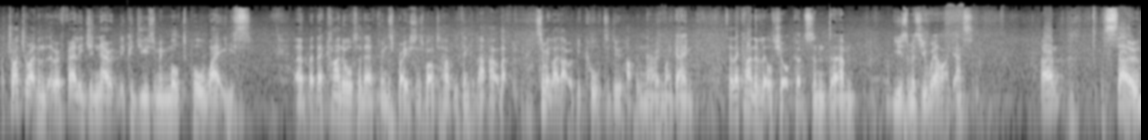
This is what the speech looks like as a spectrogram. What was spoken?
I tried to write them that they were fairly generic, that you could use them in multiple ways. Uh, but they're kind of also there for inspiration as well to help you think about how that something like that would be cool to do happen now in my game. So they're kind of little shortcuts and um, use them as you will, I guess. Um, so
